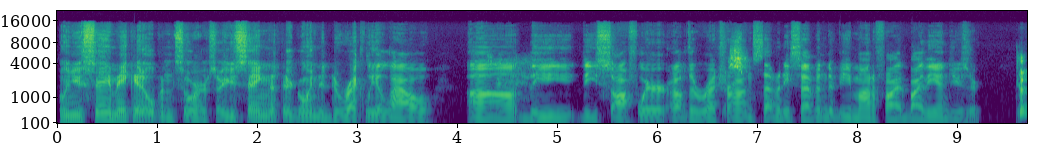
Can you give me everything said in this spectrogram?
When you say make it open source, are you saying that they're going to directly allow uh, the the software of the Retron 77 to be modified by the end user. Yep.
